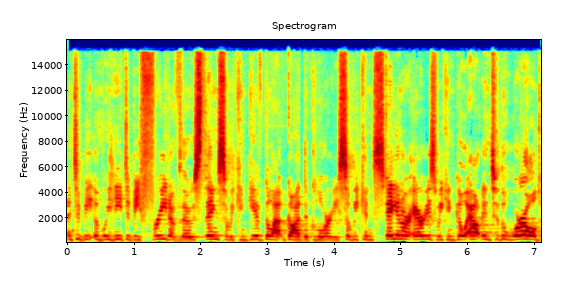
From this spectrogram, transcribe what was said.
And to be, and we need to be freed of those things so we can give God the glory, so we can stay in our areas, we can go out into the world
